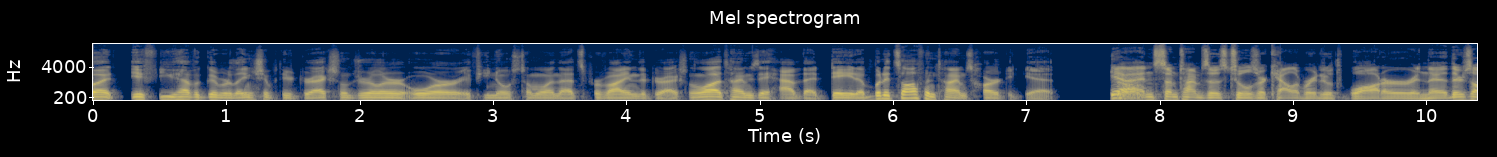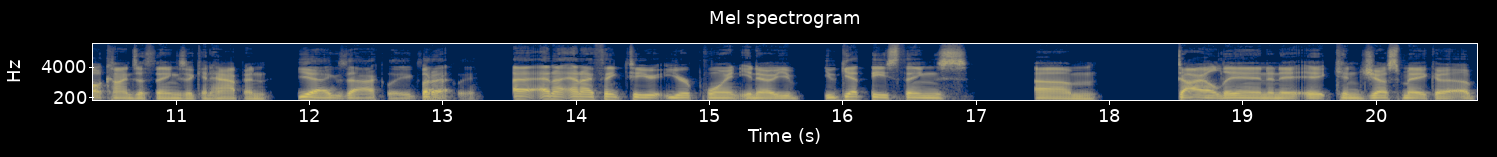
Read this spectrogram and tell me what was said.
But if you have a good relationship with your directional driller, or if you know someone that's providing the direction, a lot of times they have that data, but it's oftentimes hard to get. Yeah, So- and sometimes those tools are calibrated with water, and there's all kinds of things that can happen. Yeah, exactly, But, uh, exactly. And I, and I think to your, your point, you know, you you get these things um, dialed in, and it, it can just make a, a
